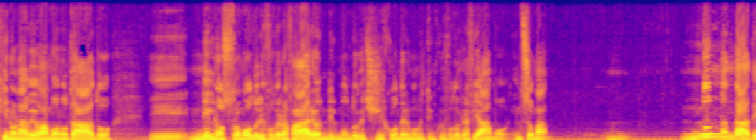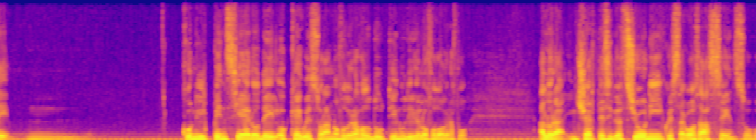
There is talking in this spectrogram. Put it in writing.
che non avevamo notato eh, nel nostro modo di fotografare o nel mondo che ci circonda nel momento in cui fotografiamo. Insomma, mh, non andate mh, con il pensiero del ok, questo l'hanno fotografato tutti, è inutile che lo fotografo. Allora, in certe situazioni questa cosa ha senso.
